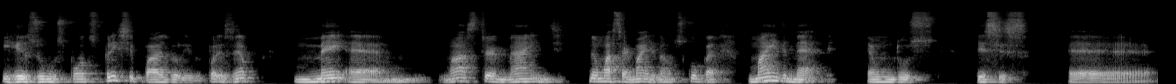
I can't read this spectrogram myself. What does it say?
e resumam os pontos principais do livro. Por exemplo, é, Mastermind, não Mastermind, não, desculpa, é Mind Map é um dos desses é,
